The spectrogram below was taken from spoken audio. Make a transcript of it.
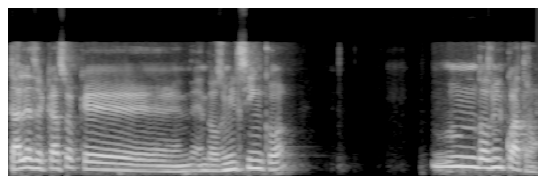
Tal es el caso que en, en 2005, 2004, mm,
